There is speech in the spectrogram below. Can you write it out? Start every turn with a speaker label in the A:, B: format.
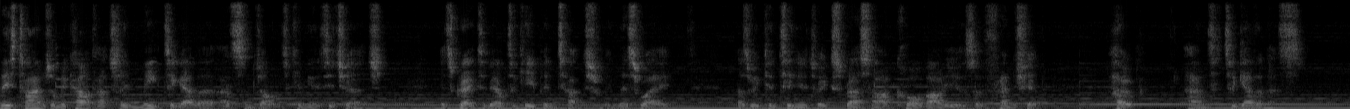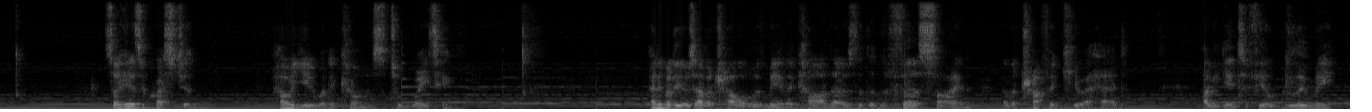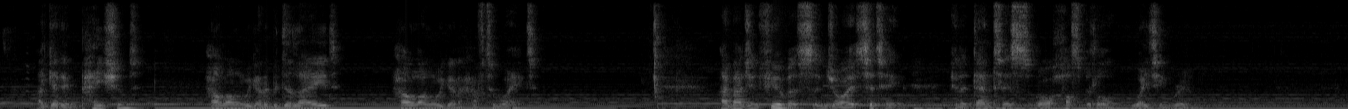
A: In these times when we can't actually meet together at St John's Community Church, it's great to be able to keep in touch in this way as we continue to express our core values of friendship, hope, and togetherness. So here's a question How are you when it comes to waiting? Anybody who's ever travelled with me in a car knows that at the first sign of a traffic queue ahead, I begin to feel gloomy, I get impatient. How long are we going to be delayed? How long are we going to have to wait? I imagine few of us enjoy sitting in a dentist or hospital waiting room.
